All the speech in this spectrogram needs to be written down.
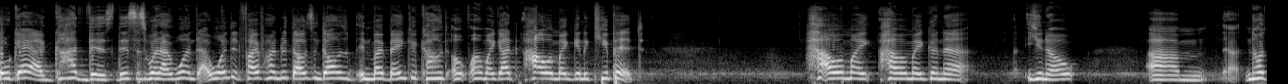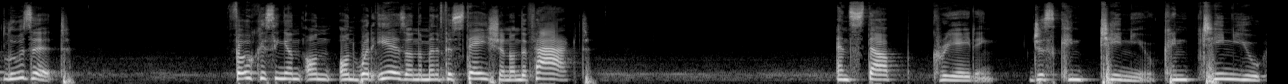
okay, I got this. This is what I want. I wanted five hundred thousand dollars in my bank account. Oh, oh my God, how am I gonna keep it? How am I? How am I gonna, you know, um, not lose it? Focusing on, on, on what is, on the manifestation, on the fact, and stop creating just continue continue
